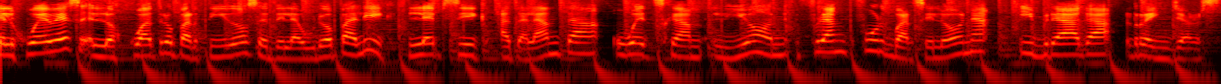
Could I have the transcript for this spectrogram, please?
El jueves los cuatro partidos de la Europa League, Leipzig, Atalanta, West Ham, Lyon, Frankfurt, Barcelona y Braga, Rangers.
